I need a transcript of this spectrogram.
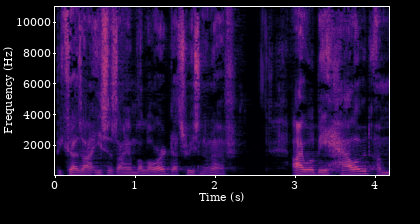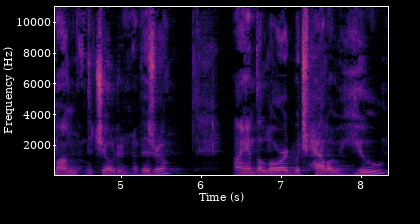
Because I, he says, I am the Lord, that's reason enough. I will be hallowed among the children of Israel. I am the Lord which hallow you,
